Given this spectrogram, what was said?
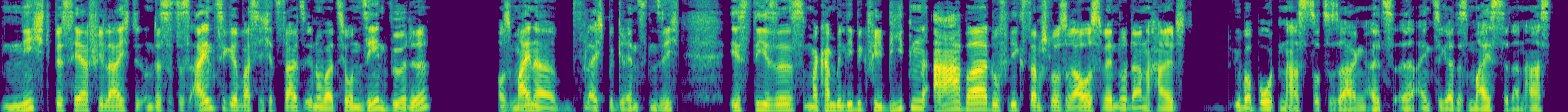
nicht bisher vielleicht, und das ist das Einzige, was ich jetzt da als Innovation sehen würde, aus meiner vielleicht begrenzten Sicht, ist dieses, man kann beliebig viel bieten, aber du fliegst am Schluss raus, wenn du dann halt überboten hast, sozusagen, als äh, einziger das meiste dann hast.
